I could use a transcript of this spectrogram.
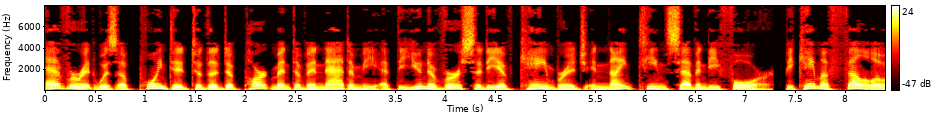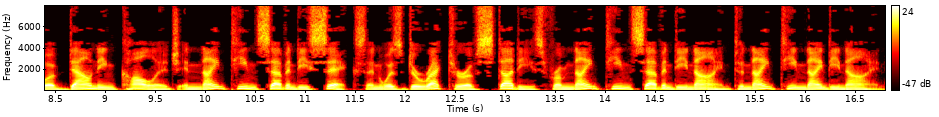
Everitt was appointed to the Department of Anatomy at the University of Cambridge in 1974, became a Fellow of Downing College in 1976 and was Director of Studies from 1979 to 1999.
